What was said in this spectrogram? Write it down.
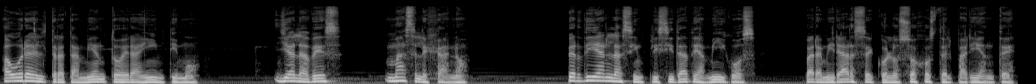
Ahora el tratamiento era íntimo y a la vez más lejano. Perdían la simplicidad de amigos para mirarse con los ojos del pariente,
